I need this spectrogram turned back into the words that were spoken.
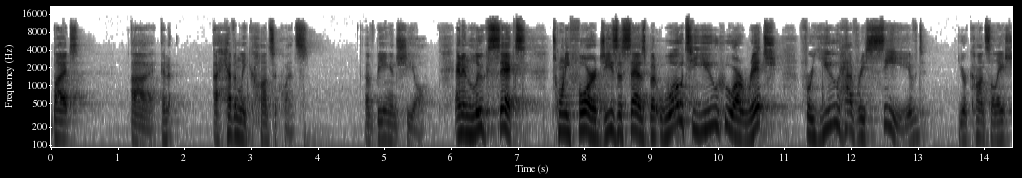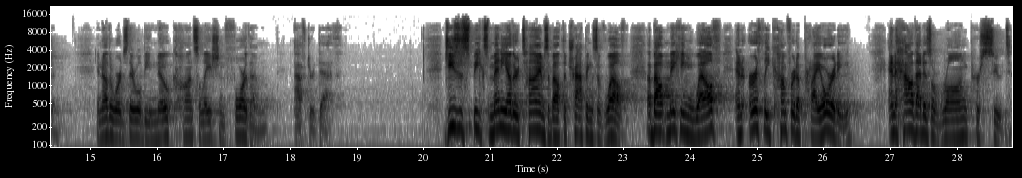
but uh, an, a heavenly consequence of being in Sheol. And in Luke 6, 24, Jesus says, But woe to you who are rich for you have received your consolation. In other words, there will be no consolation for them after death. Jesus speaks many other times about the trappings of wealth, about making wealth and earthly comfort a priority, and how that is a wrong pursuit.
